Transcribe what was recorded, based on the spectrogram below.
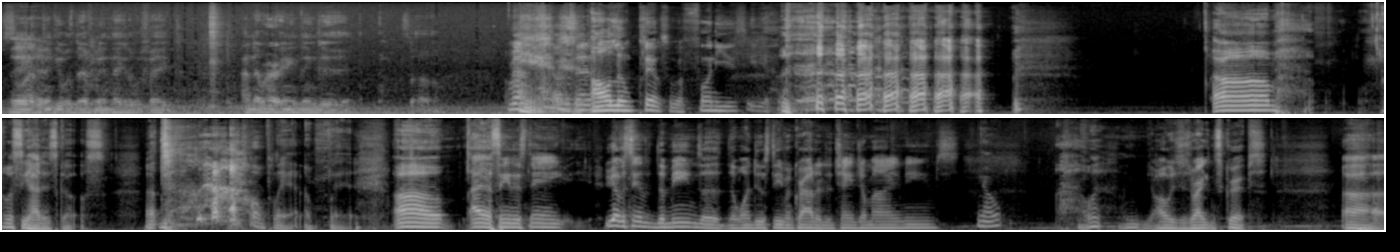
So Yeah. I think it was definitely a negative effect. I never heard anything good. So I mean, I said- All them clips were funny as hell. Um, let's see how this goes. I'm playing. I'm playing. Um, I have seen this thing. You ever seen the memes? The, the one dude, Steven Crowder, the change your mind memes. Nope. What? Always just writing scripts. Uh,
